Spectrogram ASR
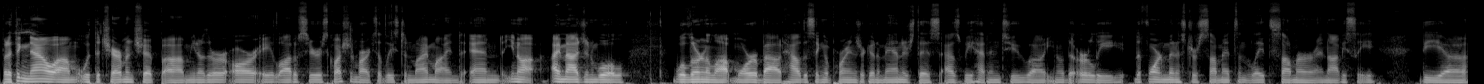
but I think now um, with the chairmanship, um, you know there are a lot of serious question marks, at least in my mind. And you know I imagine we'll we'll learn a lot more about how the Singaporeans are going to manage this as we head into uh, you know the early the foreign minister summits in the late summer, and obviously the uh,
